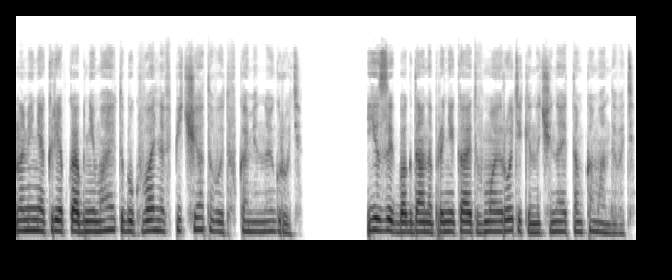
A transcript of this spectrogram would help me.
но меня крепко обнимают и буквально впечатывают в каменную грудь. Язык Богдана проникает в мой ротик и начинает там командовать.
